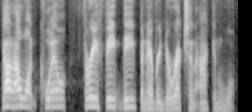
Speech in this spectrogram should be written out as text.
God, I want quail three feet deep in every direction I can walk.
